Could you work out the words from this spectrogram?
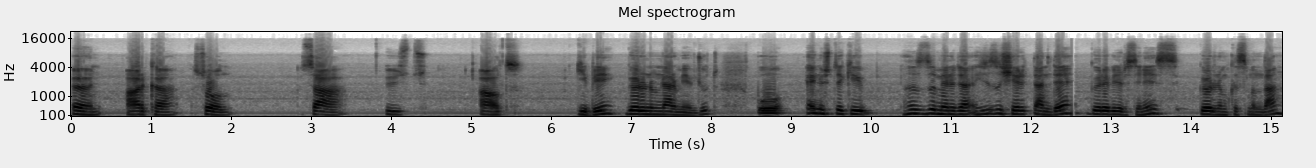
ön, arka, sol, sağ, üst, alt gibi görünümler mevcut. Bu en üstteki hızlı menüden, hızlı şeritten de görebilirsiniz. Görünüm kısmından.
